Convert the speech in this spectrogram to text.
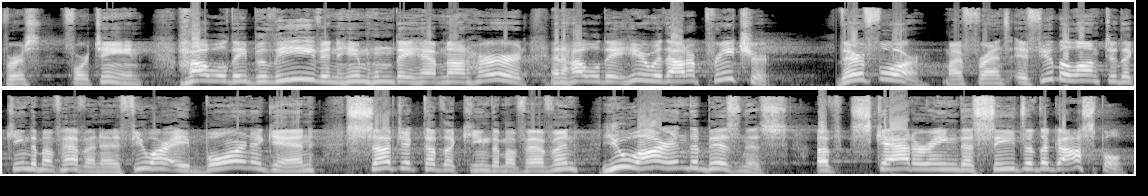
verse 14. How will they believe in him whom they have not heard? And how will they hear without a preacher? Therefore, my friends, if you belong to the kingdom of heaven, and if you are a born again subject of the kingdom of heaven, you are in the business of scattering the seeds of the gospel.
